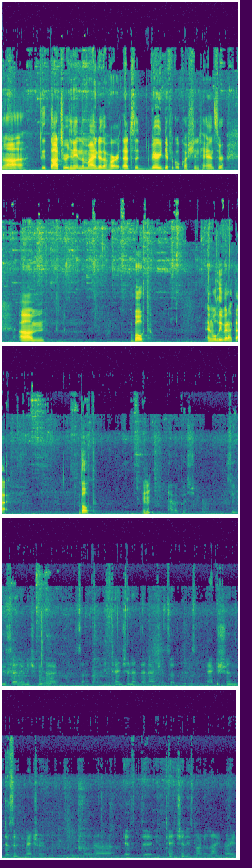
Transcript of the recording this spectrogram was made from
Ah, do thoughts originate in the mind or the heart? That's a very difficult question to answer. Um, both. And we'll leave it at that. Both. Mm-hmm. I have a question. So you said initially that intention and then action. So action doesn't matter uh, if the intention is not aligned, right?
